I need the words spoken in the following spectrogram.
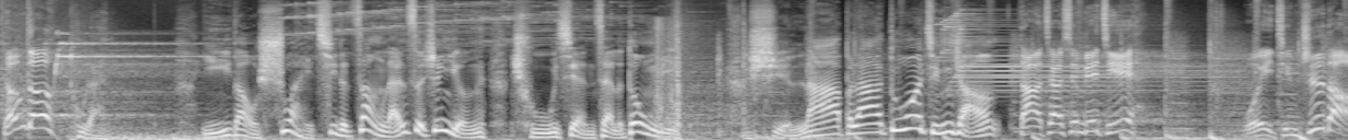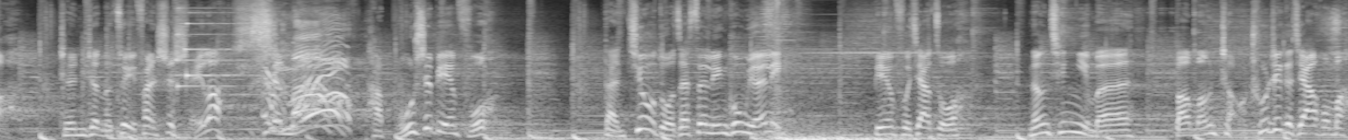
等等，突然，一道帅气的藏蓝色身影出现在了洞里，是拉布拉多警长。大家先别急，我已经知道真正的罪犯是谁了。什么？他不是蝙蝠，但就躲在森林公园里。蝙蝠家族，能请你们帮忙找出这个家伙吗？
